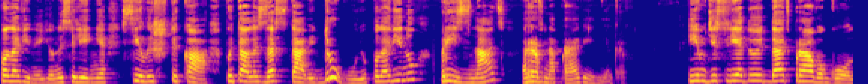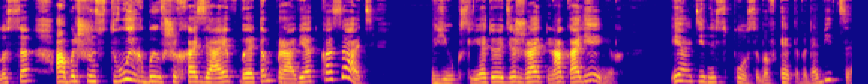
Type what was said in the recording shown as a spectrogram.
Половина ее населения силой штыка пыталась заставить другую половину признать равноправие негров. Им где следует дать право голоса, а большинству их бывших хозяев в этом праве отказать. Юг следует держать на коленях. И один из способов этого добиться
